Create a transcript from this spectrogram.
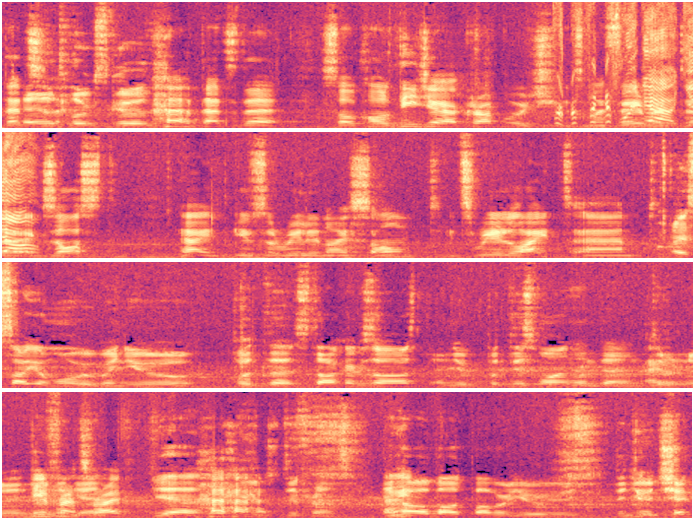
that's And it looks good. that's the so-called DJ Akrapovič. It's my favorite out, uh, exhaust. yeah, it gives a really nice sound. It's really light and I saw your movie when you put the stock exhaust and you put this one and then turn the engine difference, again. right? Yeah, huge difference. And mean- how about power? You did you check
